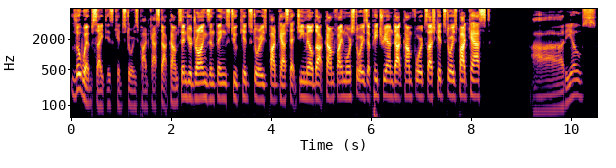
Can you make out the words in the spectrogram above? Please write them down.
The website is kidstoriespodcast.com. Send your drawings and things to kidstoriespodcast at gmail.com. Find more stories at patreon.com forward slash kidstoriespodcast. Adios.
